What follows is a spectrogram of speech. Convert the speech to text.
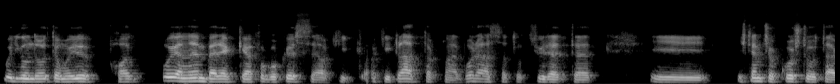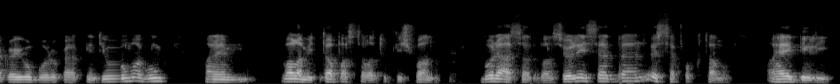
úgy gondoltam, hogy ha olyan emberekkel fogok össze, akik, akik láttak már borászatot, született, és nem csak kóstolták a jó borokat, mint jó magunk, hanem valami tapasztalatuk is van borászatban, szőlészetben, összefogtam a helybéli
